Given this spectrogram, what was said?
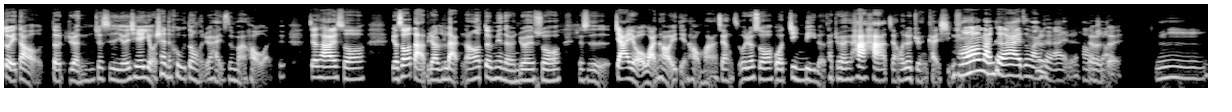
对到的人，就是有一些友善的互动，我觉得还是蛮好玩的。就他会说，有时候打的比较烂，然后对面的人就会说，就是加油，玩好一点好吗？这样子，我就说我尽力了，他就会哈哈，这样我就觉得很开心，哦，蛮可爱，这蛮可爱的，好笑。对不对？嗯，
